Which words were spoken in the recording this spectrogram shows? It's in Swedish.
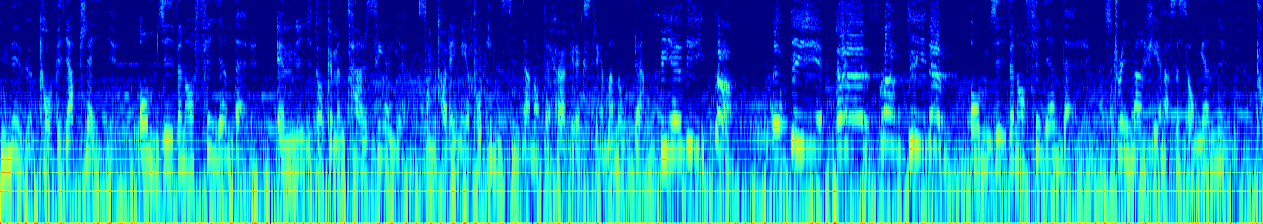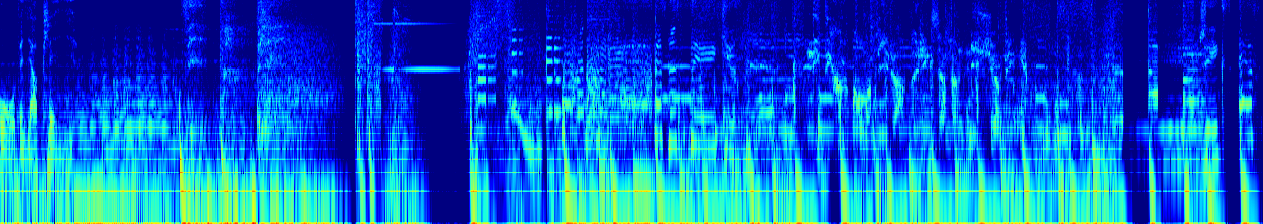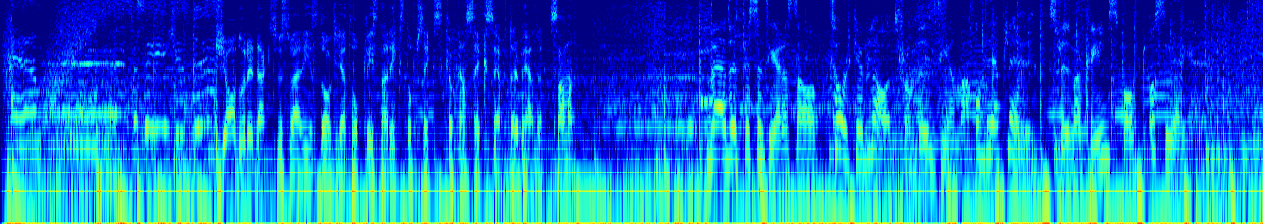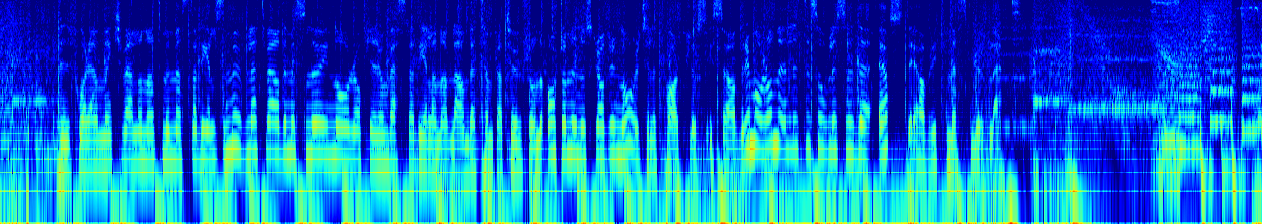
Nu på Viaplay. Omgiven av fiender. En ny dokumentärserie som tar dig med på insidan av det högerextrema Norden. Vi är vita och vi är framtiden! Omgiven av fiender. Streama hela säsongen nu på Viaplay. Vi Dags för Sveriges dagliga topplista Rikstopp 6 klockan 6 efter vädret. Sanna? Vädret presenteras av Torkarblad från Biltema och Viaplay. Streamar film, sport och serier. Vi får en kväll och natt med mestadels mulet väder med snö i norr och i de västra delarna av landet. Temperatur från 18 minusgrader i norr till ett par plus i söder. Imorgon lite sol i sydöst, i övrigt mest mulet.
